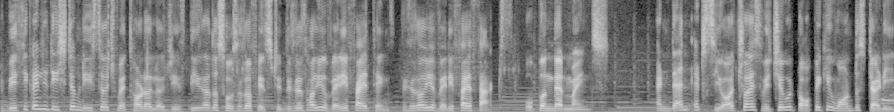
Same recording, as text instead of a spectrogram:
You basically teach them research methodologies. These are the sources of history. This is how you verify things. This is how you verify facts. Open their minds. And then it's your choice whichever topic you want to study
